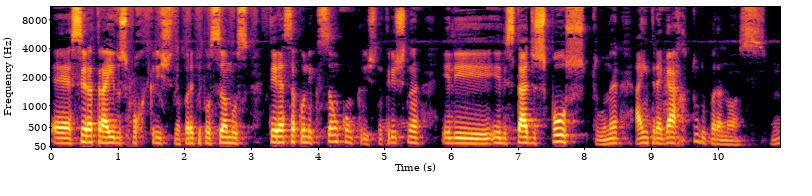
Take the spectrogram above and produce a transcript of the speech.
é, ser atraídos por Krishna, para que possamos ter essa conexão com Krishna. Krishna ele, ele está disposto né, a entregar tudo para nós. Né?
